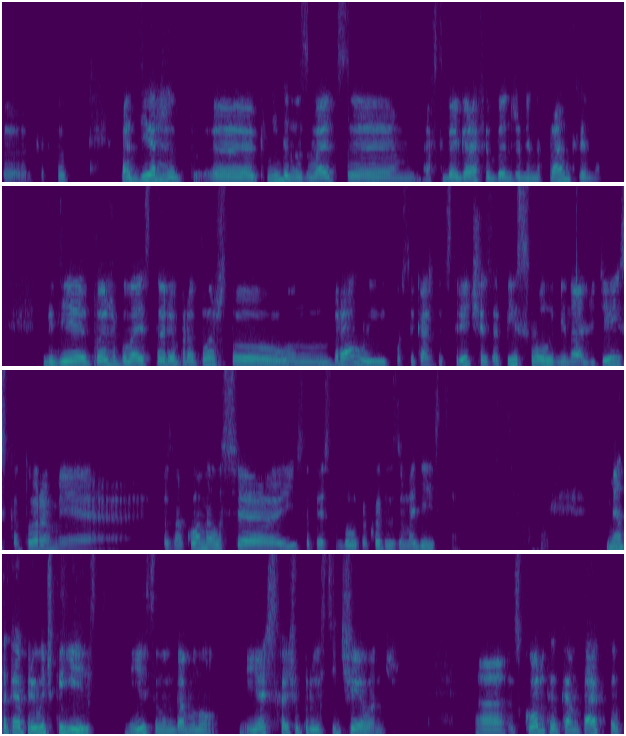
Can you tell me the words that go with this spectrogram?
как-то поддержит. Э, книга называется эм, «Автобиография Бенджамина Франклина», где тоже была история про то, что он брал и после каждой встречи записывал имена людей, с которыми познакомился, и, соответственно, было какое-то взаимодействие. У меня такая привычка есть, есть она давно. И я сейчас хочу провести челлендж. А, сколько контактов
